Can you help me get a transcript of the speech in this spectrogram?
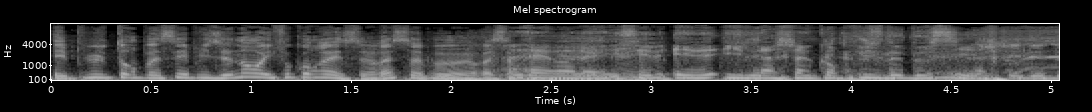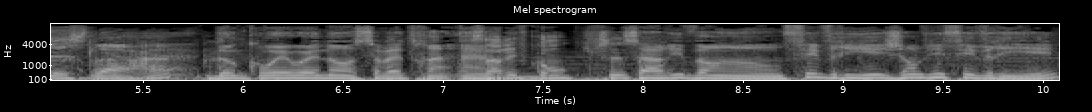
et plus le temps passait, plus ils disaient non, il faut qu'on reste, reste un peu, reste un peu. Eh, voilà, et il lâche encore plus de dossiers Acheter des dos là, hein. Donc ouais ouais non ça va être un, un- Ça arrive quand tu sais ça arrive en février janvier février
